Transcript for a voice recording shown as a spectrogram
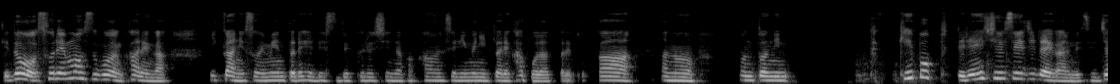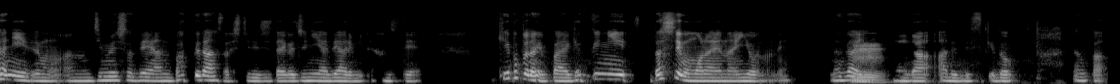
けどそれもすごい彼がいかにそういうメンタルヘルスで苦しい中カウンセリングに行ったり過去だったりとかあの本当に K-POP って練習生時代があるんですよ。ジャニーズもあの事務所であのバックダンサーしてる時代がジュニアであるみたいな感じで K-POP のいっぱい逆に出してももらえないようなね長い時代があるんですけど、なんか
